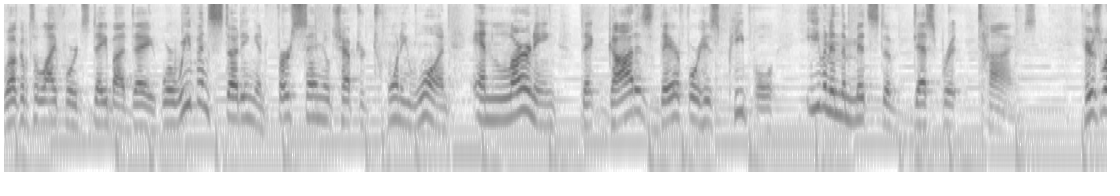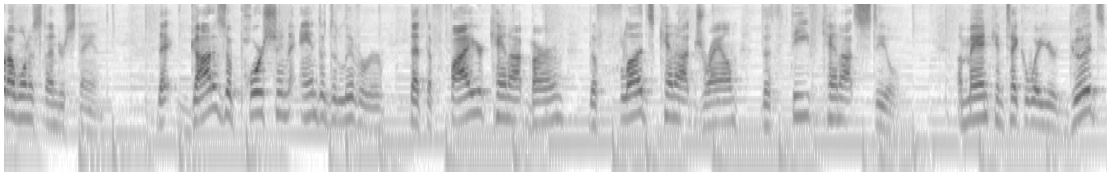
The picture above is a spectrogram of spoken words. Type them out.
Welcome to Life Words Day by Day, where we've been studying in 1 Samuel chapter 21 and learning that God is there for his people even in the midst of desperate times. Here's what I want us to understand that God is a portion and a deliverer, that the fire cannot burn, the floods cannot drown, the thief cannot steal. A man can take away your goods,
